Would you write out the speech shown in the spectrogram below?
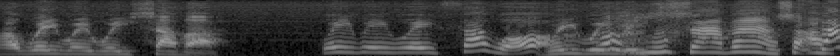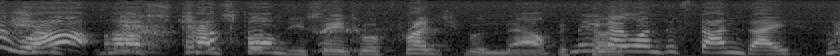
Ah, oui, oui, oui, ça va. Oui, oui, oui, ça va. Oui, oui, oui, ça va. So I've, I've transformed you, see, into a Frenchman now because... Me no understand, eh?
